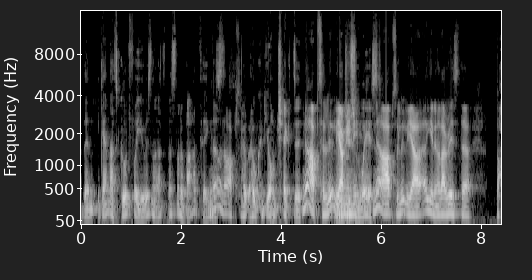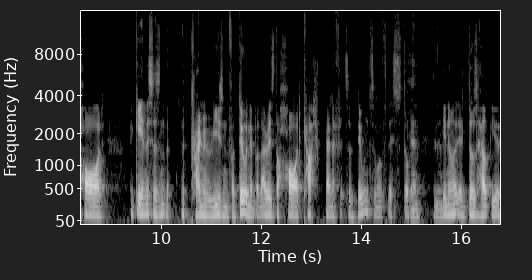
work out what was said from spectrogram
then again, that's good for you, isn't it? That's, that's not a bad thing. no, no, absolutely. how could you object to? No, absolutely. I mean, waste? no, absolutely. Uh, you know, there is the the hard. Again, this isn't the, the primary reason for doing it, but there is the hard cash benefits of doing some of this stuff. Yeah, yeah. You know, it does help you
